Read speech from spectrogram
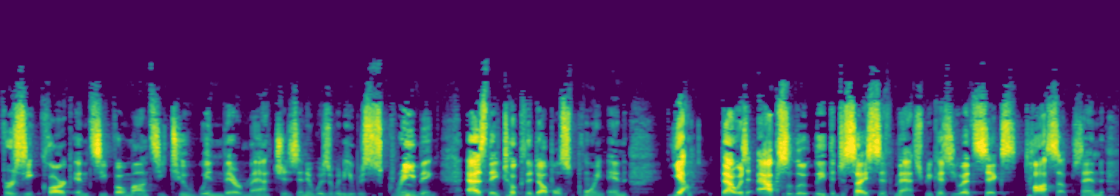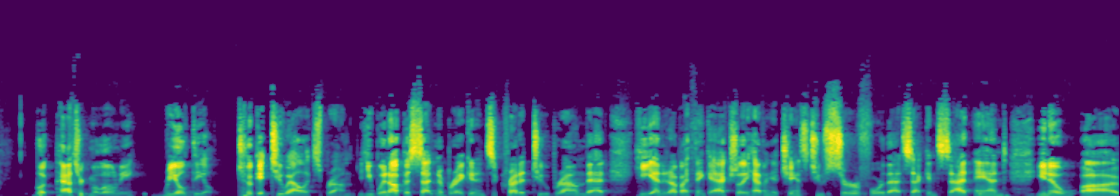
for Zeke Clark and Sipho Montsi to win their matches. And it was when he was screaming as they took the doubles point. And yeah, that was absolutely the decisive match because you had six toss ups. And look, Patrick Maloney, real deal took it to Alex Brown. He went up a set and a break, and it's a credit to Brown that he ended up, I think, actually having a chance to serve for that second set, and you know, uh,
